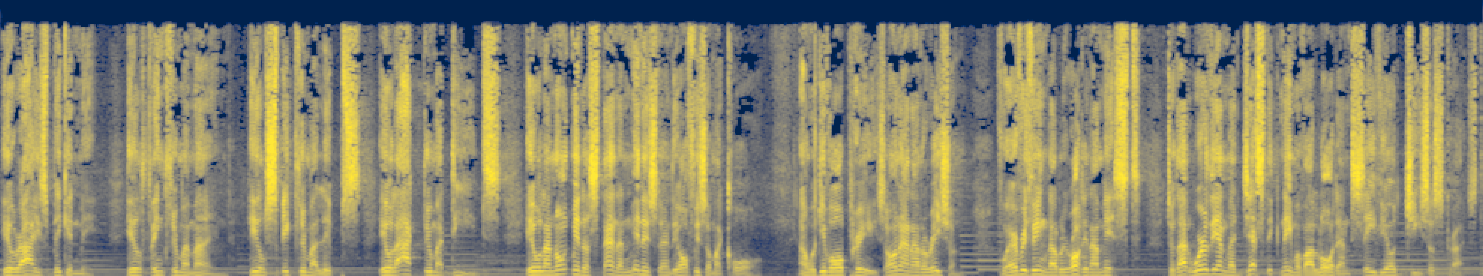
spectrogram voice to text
He'll rise big in me. He'll think through my mind. He'll speak through my lips. He will act through my deeds. He will anoint me to stand and minister in the office of my call. And will give all praise, honor, and adoration for everything that we wrought in our midst to that worthy and majestic name of our Lord and Savior Jesus Christ.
